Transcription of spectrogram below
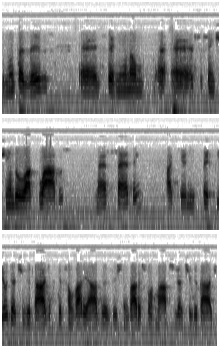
E muitas vezes é, eles terminam é, é, se sentindo acuados, né, cedem aquele perfil de atividade, porque são variados, existem vários formatos de atividade,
